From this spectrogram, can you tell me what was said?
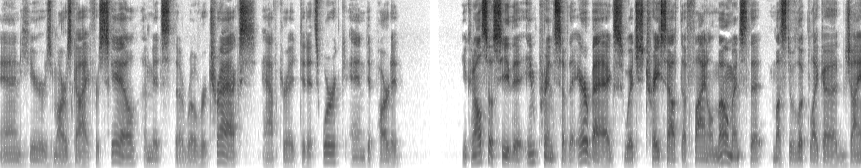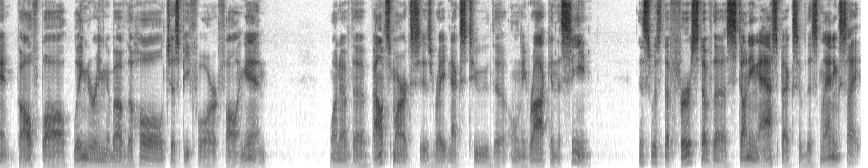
and here's Mars Guy for scale amidst the rover tracks after it did its work and departed. You can also see the imprints of the airbags, which trace out the final moments that must have looked like a giant golf ball lingering above the hole just before falling in. One of the bounce marks is right next to the only rock in the scene. This was the first of the stunning aspects of this landing site.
